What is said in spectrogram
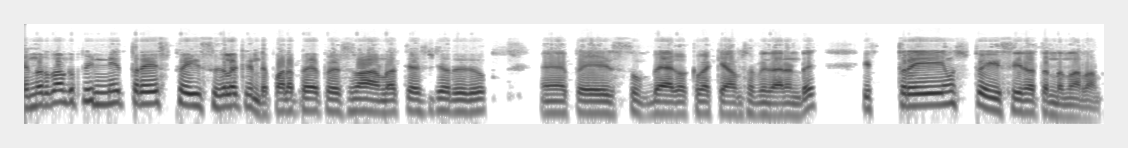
എന്നിട്ട് നമുക്ക് പിന്നെ ഇത്രയും സ്പേസുകളൊക്കെ ഉണ്ട്. പല പേപ്പേഴ്സും ആണല്ലോ അത്യാവശ്യം ചെറിയൊരു പേഴ്സും ബാഗൊക്കെ വെക്കാൻ സംവിധാനം ഉണ്ട്. ഇത്രയും സ്പേസ് ഇതിനകത്ത് ഉണ്ടെന്നുള്ളതാണ്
